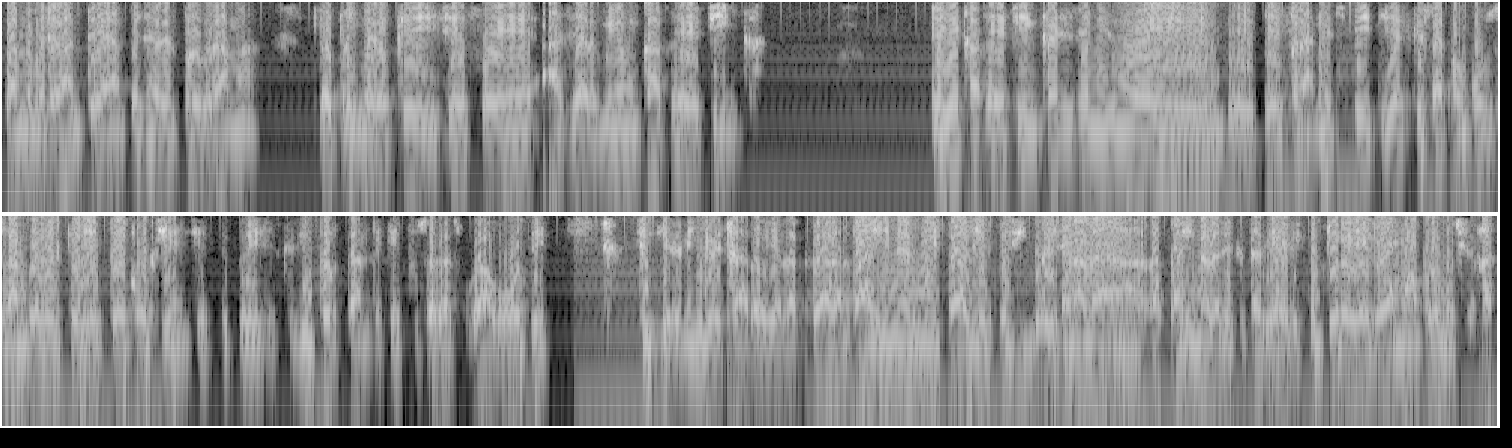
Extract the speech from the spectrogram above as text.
cuando me levanté a empezar el programa, lo primero que hice fue hacerme un café de finca. Ese café de finca es ese mismo de, de, Fran Spitia que está concursando en el proyecto de conciencia, que tú dices que es importante que tú hagas su bote. Si quieren ingresar hoy a la, página, es muy fácil, pues ingresen a la, página de la Secretaría de Agricultura y ahí lo vamos a promocionar.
